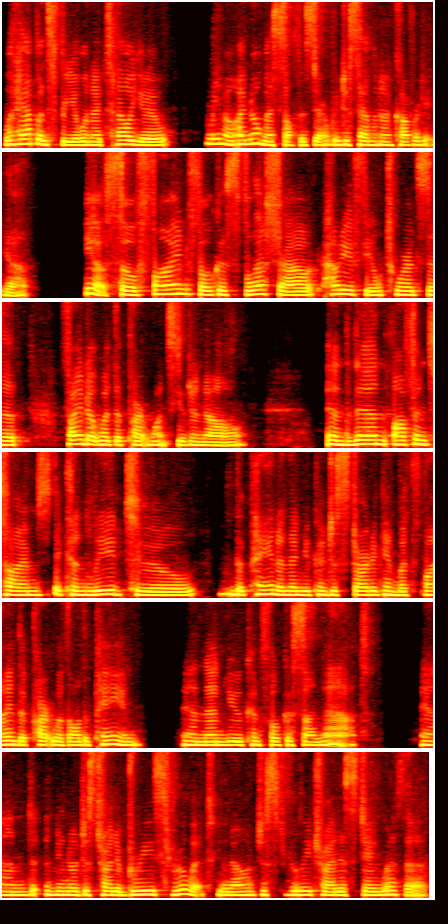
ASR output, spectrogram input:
what happens for you when I tell you, you know, I know myself is there. We just haven't uncovered it yet. Yeah. So find, focus, flesh out. How do you feel towards it? Find out what the part wants you to know. And then oftentimes it can lead to the pain and then you can just start again with find the part with all the pain and then you can focus on that. And, and you know just try to breathe through it you know just really try to stay with it.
